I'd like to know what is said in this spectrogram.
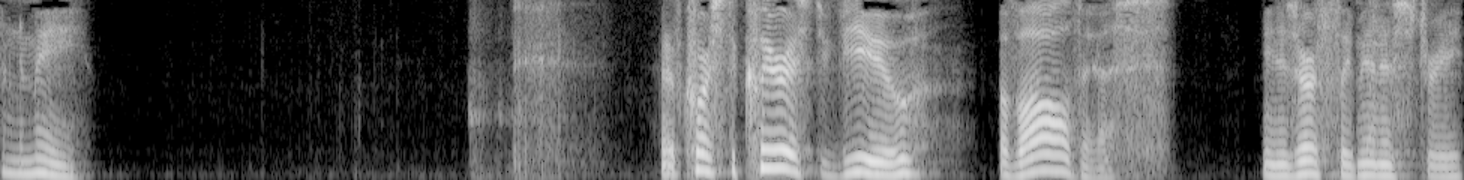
and to me. And of course, the clearest view of all this in his earthly ministry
